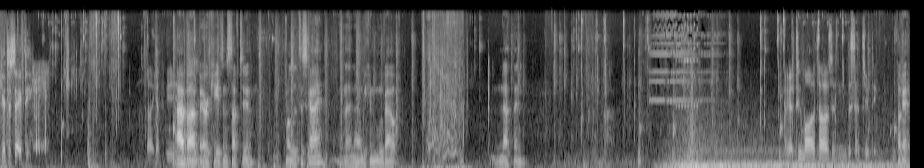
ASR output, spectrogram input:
Get to safety. I got the I have uh, barricades and stuff too. I'm gonna loot this guy, and then uh, we can move out. Nothing. I got two Molotovs and the sensor thing. Okay.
